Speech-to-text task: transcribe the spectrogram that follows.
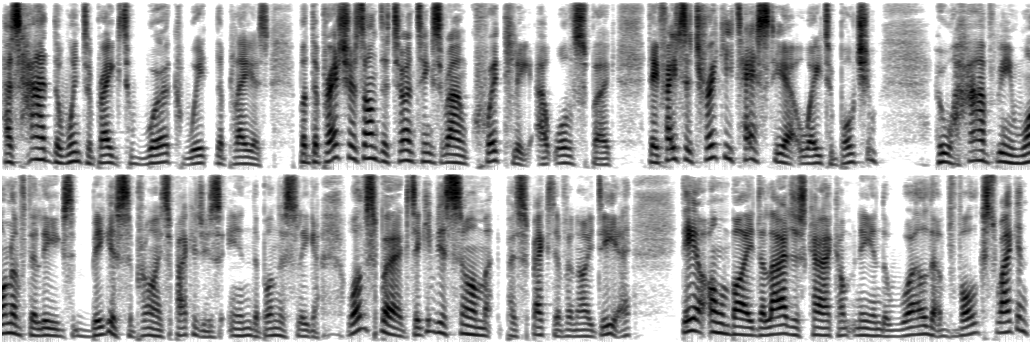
has had the winter break to work with the players, but the pressure is on to turn things around quickly at Wolfsburg. They face a tricky test here away to Bochum who have been one of the league's biggest surprise packages in the Bundesliga. Wolfsburg, to give you some perspective and idea, they are owned by the largest car company in the world, Volkswagen.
